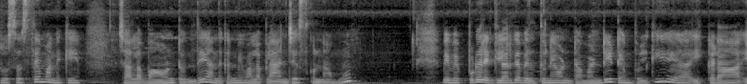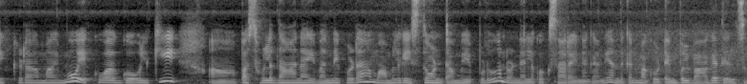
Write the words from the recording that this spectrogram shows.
చూసొస్తే మనకి చాలా బాగుంటుంది. అందుకని మేము అలా ప్లాన్ చేసుకున్నాము. మేము ఎప్పుడూ రెగ్యులర్గా వెళ్తూనే ఉంటామండి టెంపుల్కి. ఇక్కడ ఇక్కడ మేము ఎక్కువ గోవులకి పశువుల దాన ఇవన్నీ కూడా మామూలుగా ఇస్తూ ఉంటాము ఎప్పుడు. రెండు నెలలకు ఒకసారి అయినా కానీ అందుకని మాకు టెంపుల్ బాగా తెలుసు.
